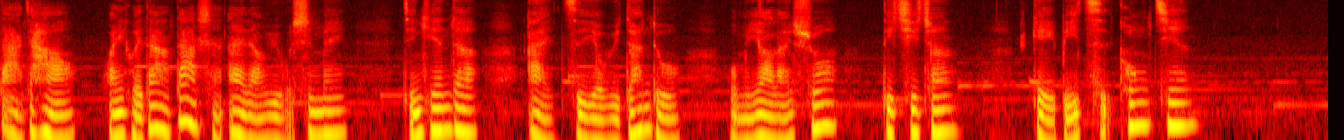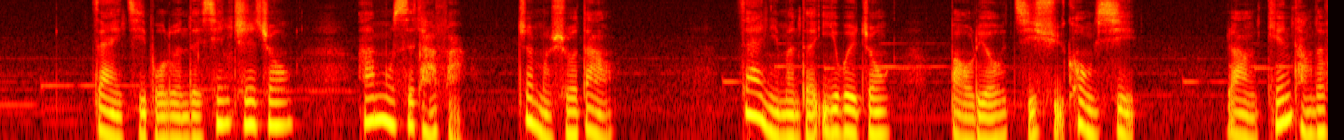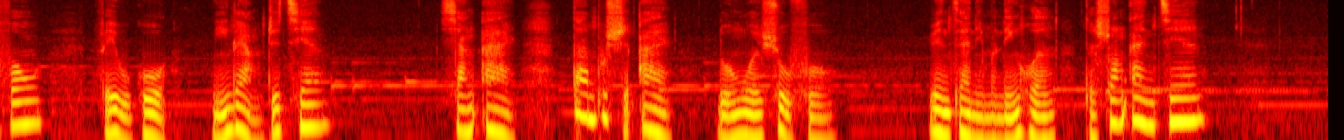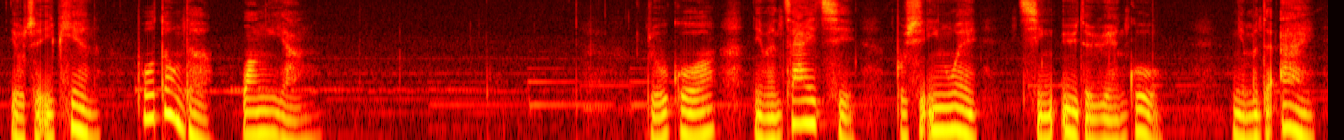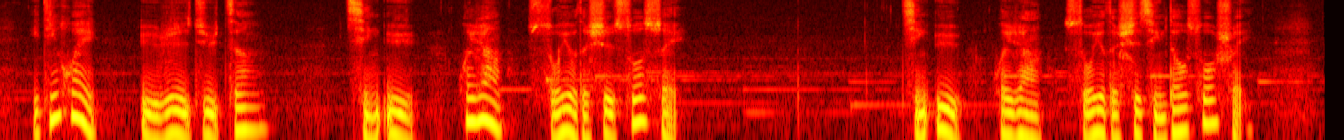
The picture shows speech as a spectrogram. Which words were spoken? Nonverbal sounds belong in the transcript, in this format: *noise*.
大家好，欢迎回到大神爱疗愈，我是 May。今天的爱、自由与单独，我们要来说第七章，给彼此空间。在纪伯伦的先知中，阿穆斯塔法这么说道：“在你们的衣柜中保留几许空隙，让天堂的风飞舞过。”你俩之间相爱，但不使爱沦为束缚。愿在你们灵魂的双岸间，有着一片波动的汪洋。如果你们在一起不是因为情欲的缘故，你们的爱一定会与日俱增。情欲会让所有的事缩水，情欲会让所有的事情都缩水，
